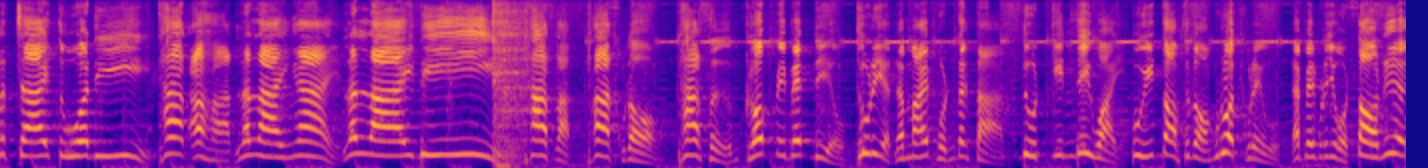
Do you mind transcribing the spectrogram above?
กระจายตัวดีธาตุอาหารละลายง่าย ละลายดีธาตุหลักธาตุรองธาตุเสริมครบในเม็ดเดียว ทุเรียนและไม้ผลต่างๆ ดูดกินได้ไว ปุ๋ยตอบสนองรวดเร็ว และเป็นประโยชน์ต่อเนื่อง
